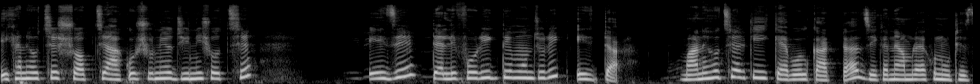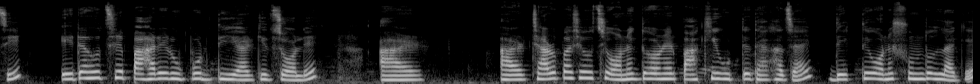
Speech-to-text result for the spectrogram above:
এখানে হচ্ছে সবচেয়ে আকর্ষণীয় জিনিস হচ্ছে এই যে টেলিফোরিক দে মঞ্জুরিক এইটা। মানে হচ্ছে আর কি কেবল কারটা যেখানে আমরা এখন উঠেছি, এটা হচ্ছে পাহাড়ের উপর দিয়ে আর কি চলে। আর আর চারপাশে হচ্ছে অনেক ধরনের পাখি উঠতে দেখা যায়, দেখতেও অনেক সুন্দর লাগে।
